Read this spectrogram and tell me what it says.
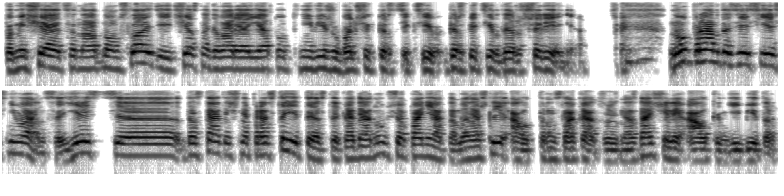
помещается на одном слайде, и, честно говоря, я тут не вижу больших перспектив, перспектив для расширения. Но, правда, здесь есть нюансы. Есть э, достаточно простые тесты, когда, ну, все понятно, мы нашли алк-транслокацию, назначили алк-ингибитор,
